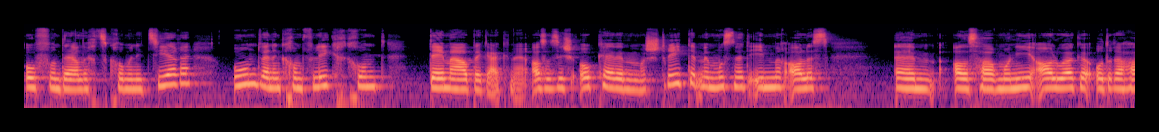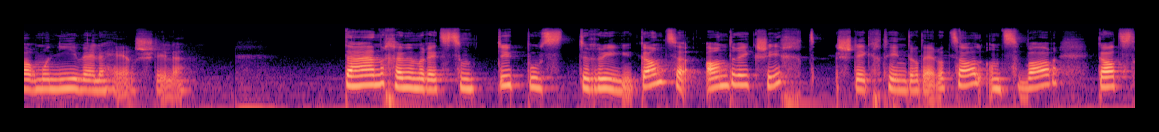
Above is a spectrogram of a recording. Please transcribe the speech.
offen und ehrlich zu kommunizieren und wenn ein Konflikt kommt, dem auch begegnen. Also es ist okay, wenn man streitet, man muss nicht immer alles ähm, als Harmonie anschauen oder eine Harmonie herstellen. Dann kommen wir jetzt zum Typus 3. Ganz eine andere Geschichte steckt hinter dieser Zahl. Und zwar geht es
